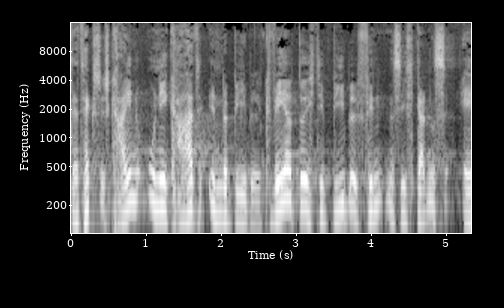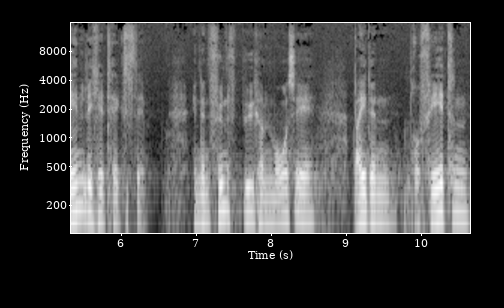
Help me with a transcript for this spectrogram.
Der Text ist kein Unikat in der Bibel. Quer durch die Bibel finden sich ganz ähnliche Texte. In den fünf Büchern Mose, bei den Propheten,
